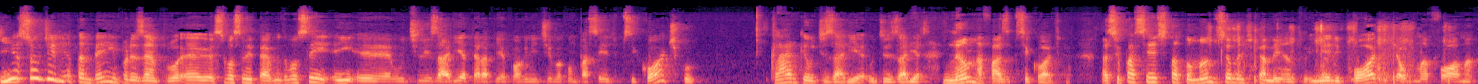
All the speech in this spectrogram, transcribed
E isso eu diria também, por exemplo, é, se você me pergunta, você é, utilizaria terapia cognitiva com paciente psicótico? Claro que eu utilizaria, utilizaria, não na fase psicótica, se o paciente está tomando o seu medicamento e ele pode, de alguma forma,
